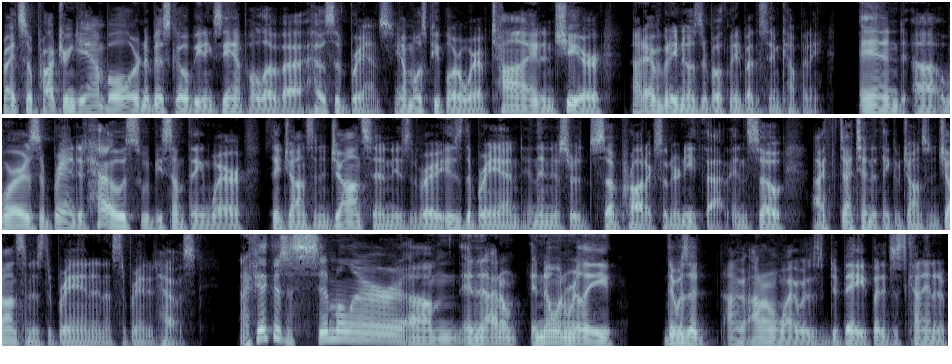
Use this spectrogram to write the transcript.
right? So Procter and Gamble or Nabisco be an example of a house of brands. You know, most people are aware of Tide and Cheer. Not everybody knows they're both made by the same company. And uh, whereas a branded house would be something where, say, Johnson and Johnson is very is the brand, and then there's sort of sub products underneath that. And so I, I tend to think of Johnson and Johnson as the brand, and that's the branded house. And I feel like there's a similar, um, and I don't, and no one really. There was a I, I don't know why it was a debate, but it just kind of ended up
